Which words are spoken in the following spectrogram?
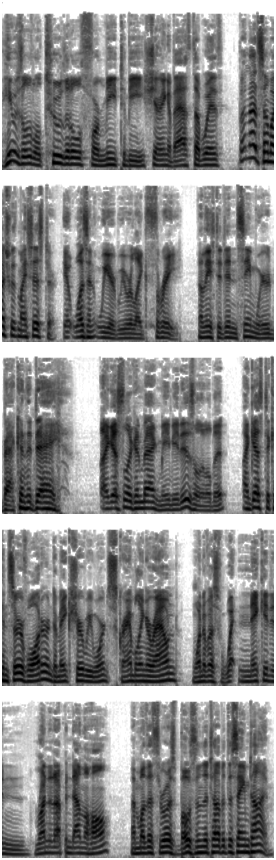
he was a little too little for me to be sharing a bathtub with, but not so much with my sister. It wasn't weird. We were like three. At least it didn't seem weird back in the day. I guess looking back, maybe it is a little bit. I guess to conserve water and to make sure we weren't scrambling around, one of us wet and naked and running up and down the hall, my mother threw us both in the tub at the same time.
